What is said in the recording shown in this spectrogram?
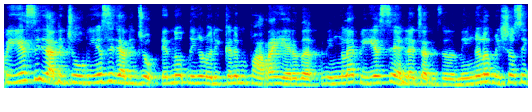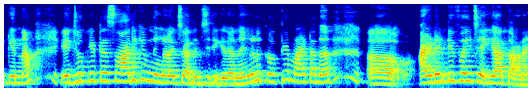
പി എസ് സി ചതിച്ചു പി എസ് സി ചതിച്ചു എന്ന് നിങ്ങൾ ഒരിക്കലും പറയരുത്. നിങ്ങളെ പി എസ് സി അല്ല ചതിച്ചത്. നിങ്ങൾ വിശ്വസിക്കുന്ന എഡ്യൂക്കേറ്റേഴ്സ് ആയിരിക്കും നിങ്ങളെ ചതിച്ചിരിക്കുന്നത്. നിങ്ങൾ കൃത്യമായിട്ട് അത് ഐഡന്റിഫൈ ചെയ്യാത്താണ്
